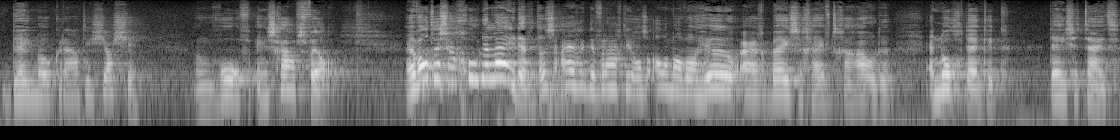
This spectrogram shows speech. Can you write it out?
democratisch jasje. Een wolf in schaapsvel. En wat is een goede leider? Dat is eigenlijk de vraag die ons allemaal wel heel erg bezig heeft gehouden. En nog, denk ik, deze tijd.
